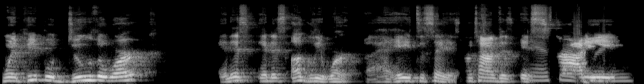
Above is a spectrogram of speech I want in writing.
when people do the work, and it's and it's ugly work. I hate to say it. Sometimes it's it's yeah, snotty.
